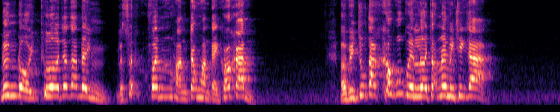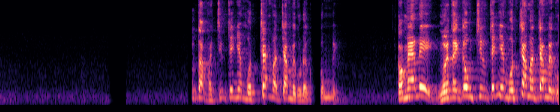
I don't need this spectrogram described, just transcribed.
Đừng đổi thừa cho gia đình là xuất phân hoàn trong hoàn cảnh khó khăn. Bởi vì chúng ta không có quyền lựa chọn nơi mình sinh ra. chúng ta phải chịu trách nhiệm 100% về cuộc đời của mình comment đi, người thành công chịu trách nhiệm 100% về cuộc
